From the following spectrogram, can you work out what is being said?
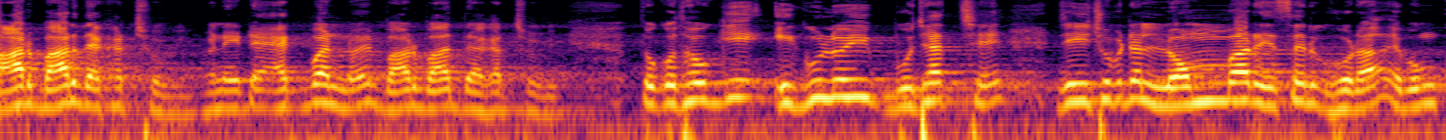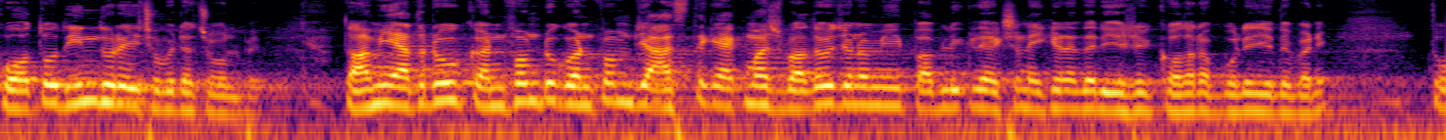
বারবার দেখার ছবি। মানে এটা একবার নয়, বারবার দেখার ছবি। তো কোথাও গিয়ে এগুলোই বোঝাচ্ছে যে, এই ছবিটা লম্বা রেসের ঘোড়া এবং কতদিন ধরে এই ছবিটা চলবে। তো আমি এতটুকু কনফার্ম টু কনফার্ম যে, আজ থেকে এক মাস বাদেও যেন আমি পাবলিক রিয়াকশন এখানে দাঁড়িয়ে সেই কথাটা বলে যেতে পারি। তো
